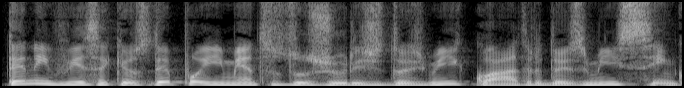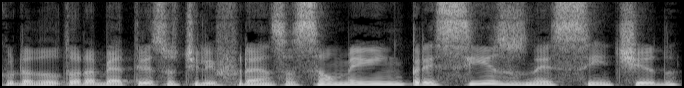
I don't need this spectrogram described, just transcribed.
Tendo em vista que os depoimentos dos júris de 2004 e 2005 da doutora Beatriz Sotile França são meio imprecisos nesse sentido,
